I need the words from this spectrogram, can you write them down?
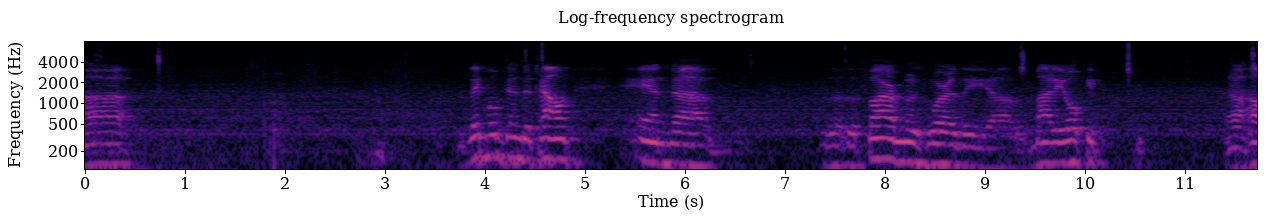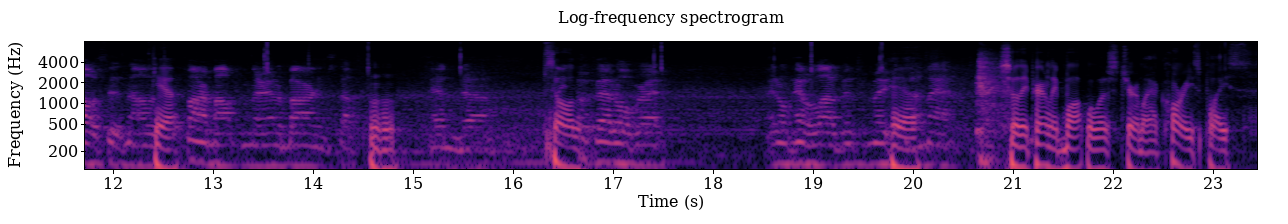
uh, they moved into town and, uh, the, the farm was where the, uh, Matioki, uh, house is now. There's Yeah. a farm out from there and a barn and stuff. Mhm. And, uh, So, took that over. I, I don't have a lot of information Yeah. on that. so they apparently bought what was Jeremiah Corey's place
